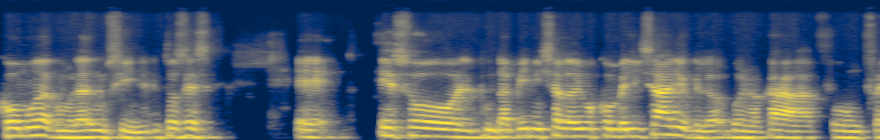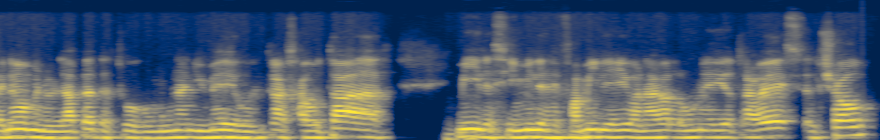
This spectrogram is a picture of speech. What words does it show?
cómoda como la de un cine. Entonces, eh, eso, el puntapié inicial lo vimos con Belisario, que bueno, acá fue un fenómeno, en La Plata estuvo como un año y medio con entradas agotadas, miles y miles de familias iban a verlo una y otra vez, el show,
